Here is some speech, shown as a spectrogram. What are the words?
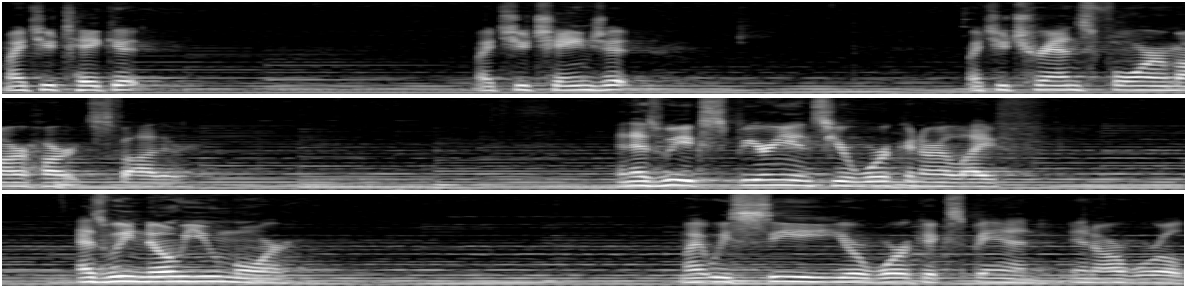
Might you take it might you change it? Might you transform our hearts, Father? And as we experience your work in our life, as we know you more, might we see your work expand in our world.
